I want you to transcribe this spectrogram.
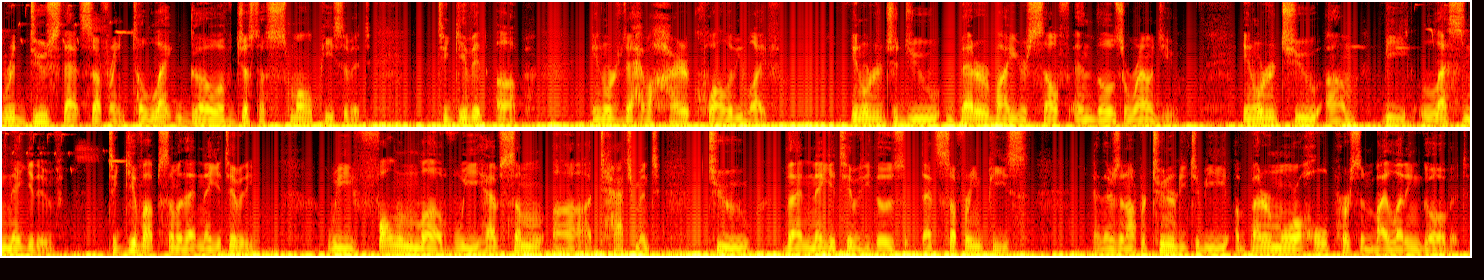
reduce that suffering, to let go of just a small piece of it, to give it up in order to have a higher quality life, in order to do better by yourself and those around you, in order to um, be less negative, to give up some of that negativity. We fall in love, we have some uh, attachment to that negativity, those that suffering piece and there's an opportunity to be a better, more whole person by letting go of it.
